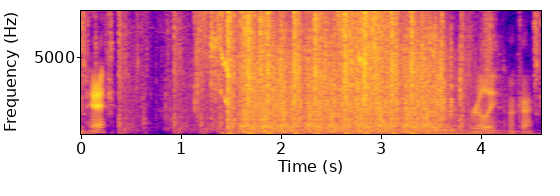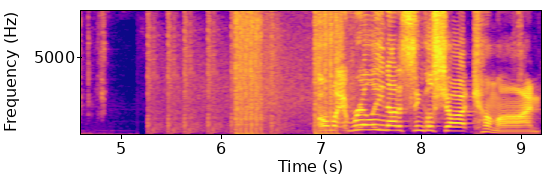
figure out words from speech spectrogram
hit. Really? Okay. Oh my, really? Not a single shot? Come on.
